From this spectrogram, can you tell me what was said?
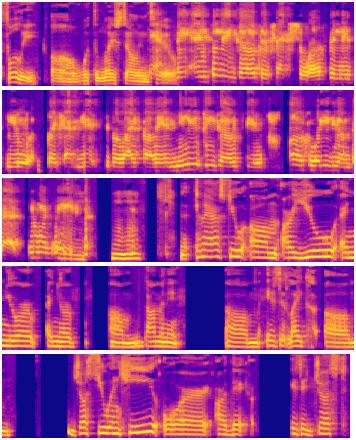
fully uh, what the lifestyle entails. Yeah, entail. they instantly go to sexual as soon as you like admit to the lifestyle. They immediately go to, oh, so what are you doing in bed? I'm like, wait, hmm Can I ask you? Um, are you and your and your um, dominant? Um, is it like um, just you and he, or are there? Is it just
